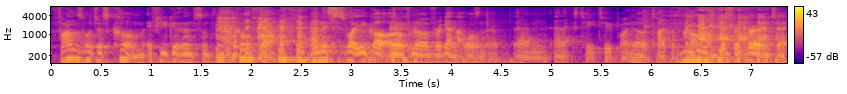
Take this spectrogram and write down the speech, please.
fans will just come if you give them something to come for. and this is what you got over and over again. That wasn't a um, NXT 2.0 type of cop. I'm just referring to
